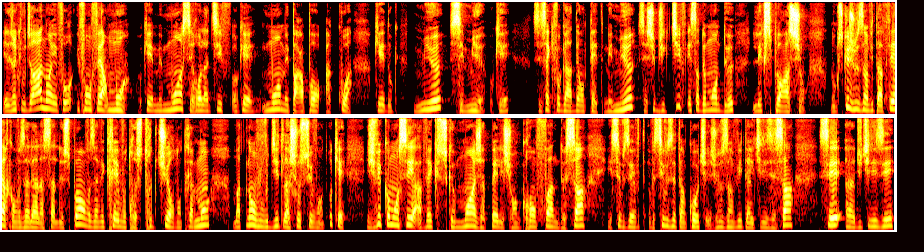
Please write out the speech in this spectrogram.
il y a des gens qui vont dire, ah non, il faut, il faut en faire moins. Ok, mais moins, c'est relatif. Ok, moins, mais par rapport à quoi? Ok, donc mieux, c'est mieux. Ok, c'est ça qu'il faut garder en tête. Mais mieux, c'est subjectif et ça demande de l'exploration. Donc ce que je vous invite à faire quand vous allez à la salle de sport, vous avez créé votre structure d'entraînement. Maintenant, vous vous dites la chose suivante. Ok, je vais commencer avec ce que moi j'appelle, et je suis un grand fan de ça, et si vous êtes, si vous êtes un coach, je vous invite à utiliser ça, c'est euh, d'utiliser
